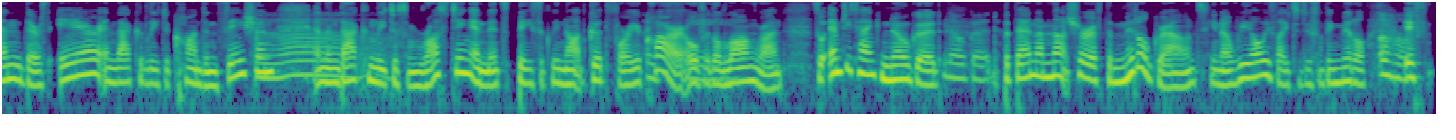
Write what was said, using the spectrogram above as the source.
then there's air and that could lead to condensation. And then that can lead to some rusting and it's basically not good for your car over the long run. So empty tank, no good. No good. But then I'm not sure if the middle ground, you know, we always like to do something middle. Uh-huh. If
